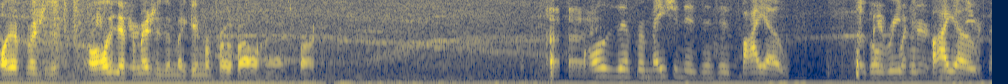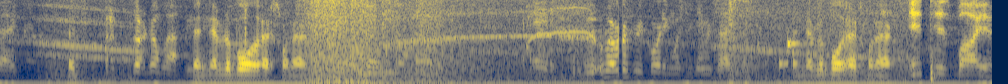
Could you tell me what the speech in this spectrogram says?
All the information, all the information is in my gamer profile on Xbox. Uh, All his information is in his bio. So go read his your, bio. Your? Don't, don't laugh. Inevitable X1X. Hey, whoever's recording, what's your gamer tag? Inevitable X1X. In his bio.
